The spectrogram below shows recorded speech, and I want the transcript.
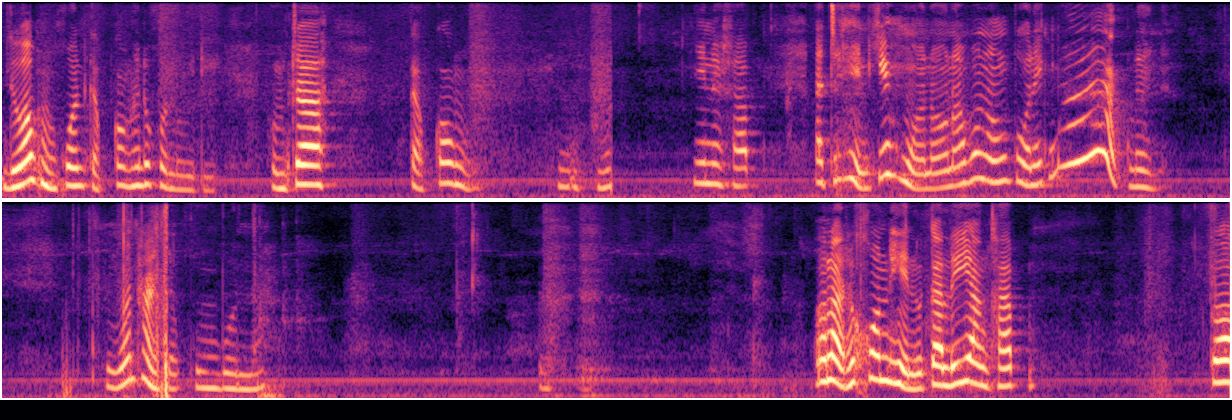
หรือว่าผมควรกลับกล้องให้ทุกคนดูดี ผมจะกลับกล้องนี่นะครับ อาจจะเห็นแค่หัวน้องนะเพราะน้องตัวเล็กมากเลยผมว่าถ่ายจากมุมบนนะเอาล่ะทุกคนเห็นกันหรือยังครับ ก็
